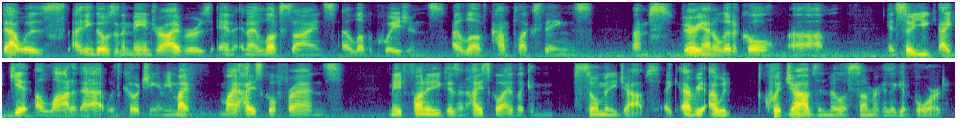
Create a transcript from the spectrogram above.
that was I think those are the main drivers. And and I love science. I love equations. I love complex things. I'm very analytical. Um, and so you I get a lot of that with coaching. I mean my my high school friends made fun of me because in high school I had like so many jobs. Like every I would quit jobs in the middle of summer because I get bored.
